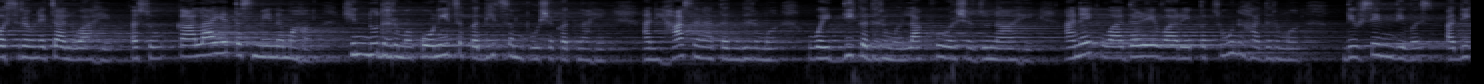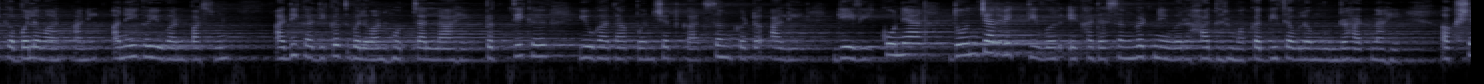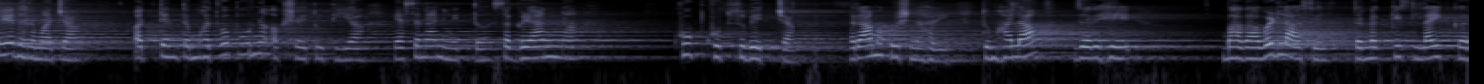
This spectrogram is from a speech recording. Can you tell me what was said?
पसरवणे चालू आहे. असो कालाय तस्मे महा हिंदू धर्म कोणीच कधीच संपवू शकत नाही. आणि हा सनातन धर्म वैदिक धर्म लाखो वर्ष जुना आहे. अनेक वादळे वारे पचवून हा धर्म दिवसेंदिवस अधिक बलवान आणि अनेक युगांपासून अधिक अधिकच बलवान होत चालला आहे. प्रत्येक युगात आपण शतकात संकट आली गेली कोण्या दोन चार व्यक्तीवर एखाद्या संघटनेवर हा धर्म कधीच अवलंबून राहत नाही. अक्षय धर्माच्या अत्यंत महत्त्वपूर्ण अक्षय तृतीया या सणानिमित्त सगळ्यांना खूप खूप शुभेच्छा. रामकृष्ण हरी तुम्हाला जर हे भाग आवडला असेल तर नक्कीच लाईक करा.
